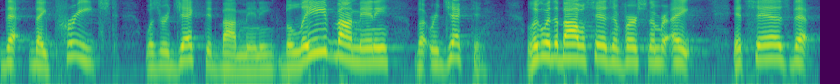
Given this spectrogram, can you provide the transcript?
that they preached was rejected by many, believed by many, but rejected. Look what the Bible says in verse number 8. It says that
